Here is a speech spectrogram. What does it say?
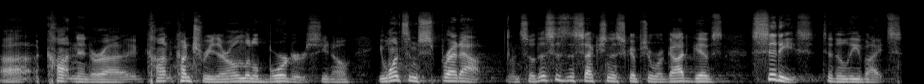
uh, a continent, or a con- country, their own little borders. You know, He wants them spread out. And so this is the section of Scripture where God gives cities to the Levites.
